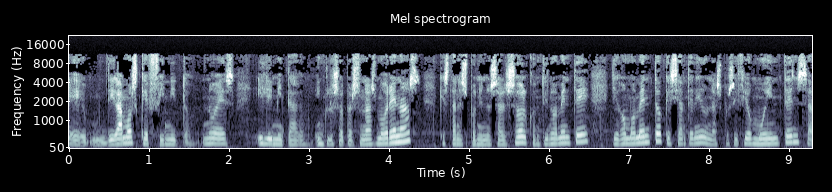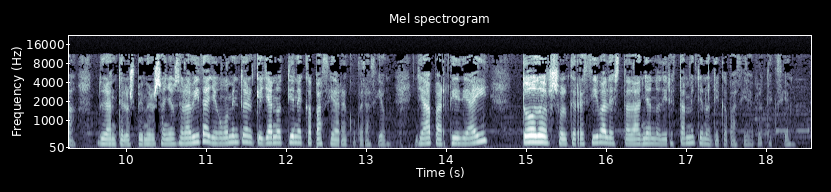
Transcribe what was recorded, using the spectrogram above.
eh, digamos que finito, no es ilimitado. Incluso personas morenas que están exponiéndose al sol continuamente, llega un momento que si han tenido una exposición muy intensa durante los primeros años de la vida, llega un momento en el que ya no tiene capacidad de recuperación. Ya a partir de ahí, todo el sol que reciba le está dañando directamente y no tiene capacidad de protección.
